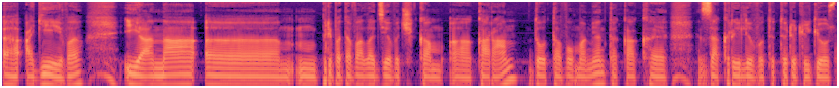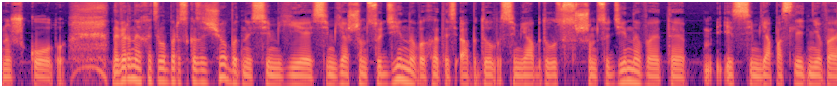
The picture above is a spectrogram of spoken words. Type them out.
Э, Агеева, и она э, преподавала девочкам э, Коран до того момента, как э, закрыли вот эту религиозную школу. Наверное, я хотел бы рассказать еще об одной семье. Семья Шамсудиновых, это Абдул, семья Абдул Шамсудинова, это семья последнего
